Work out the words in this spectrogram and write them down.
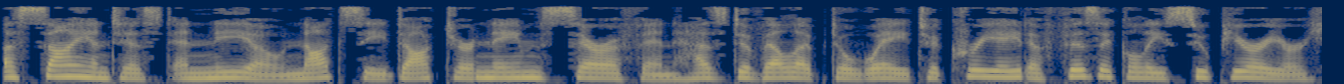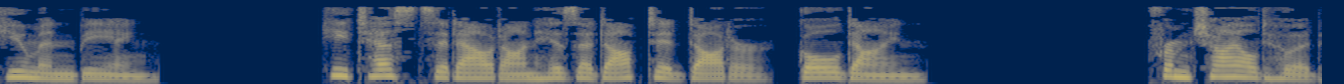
A scientist and neo-Nazi doctor named Serafin has developed a way to create a physically superior human being. He tests it out on his adopted daughter, Goldine. From childhood,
